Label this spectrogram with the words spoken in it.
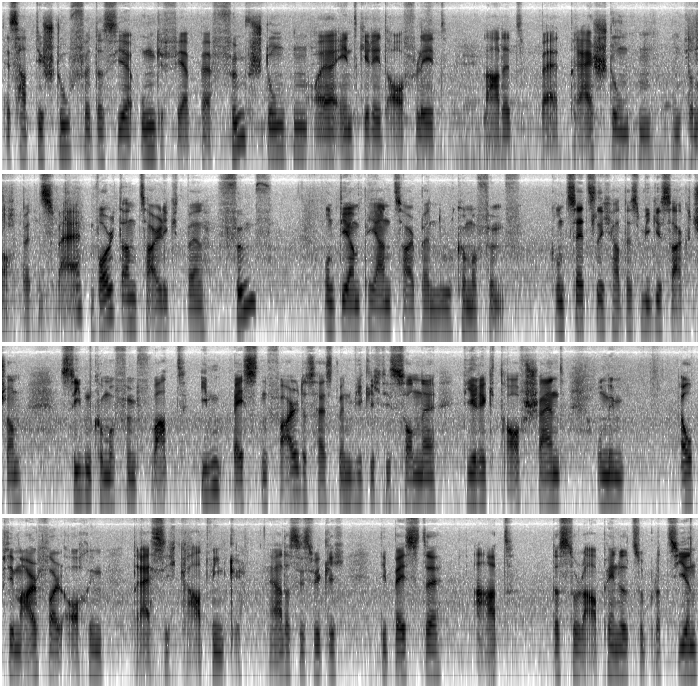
Es hat die Stufe, dass ihr ungefähr bei 5 Stunden euer Endgerät auflädt, ladet bei 3 Stunden und dann auch bei 2. Voltanzahl liegt bei 5 und die Ampereanzahl bei 0,5. Grundsätzlich hat es wie gesagt schon 7,5 Watt im besten Fall, das heißt wenn wirklich die Sonne direkt drauf scheint und im Optimalfall auch im 30 Grad Winkel. Ja, das ist wirklich die beste Art das Solarpanel zu platzieren,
